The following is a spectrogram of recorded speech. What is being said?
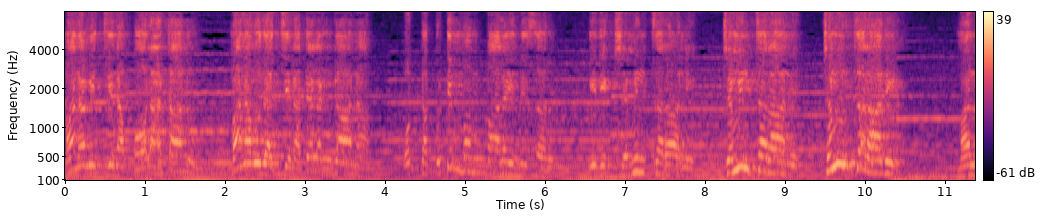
మనమిచ్చిన పోరాటాలు మనము తెచ్చిన తెలంగాణ ఒక్క కుటుంబం పాలైంది సార్. ఇది క్షమించరాని క్షమించరాని క్షమించరాని మన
